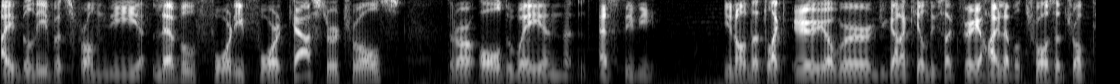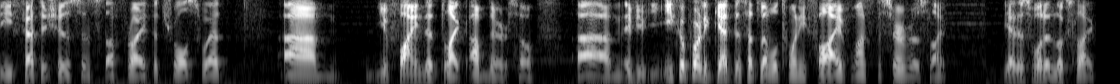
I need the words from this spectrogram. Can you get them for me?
I believe it's from the level 44 caster trolls that are all the way in STV. You know, that like area where you gotta kill these like very high level trolls that drop the fetishes and stuff, right? The troll sweat. Um, you find it like up there. So um, if you you could probably get this at level 25 once the server is live. Yeah, this is what it looks like.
